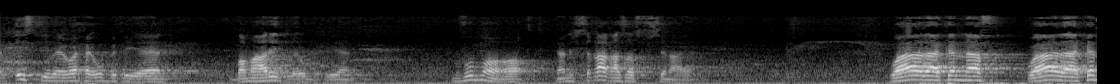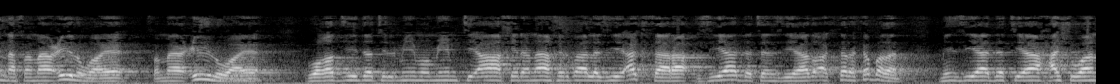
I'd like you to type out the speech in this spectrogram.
alisti bay waxay u bixiyeen. Damaariid bay u bixiyeen. Mafhuum ma aho yani ishtiqaaqaasaas tusinaya wahaadaa kana wahaadaa kana famaaciilu waaye famaaciilu waaye waqad ziidat ilmiimu miimti aakhiran aakhir baa la ziyey akara ziyaadatan ziyaado akara ka badan min ziyaadatihaa xashwan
